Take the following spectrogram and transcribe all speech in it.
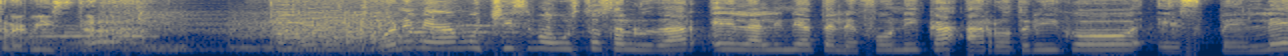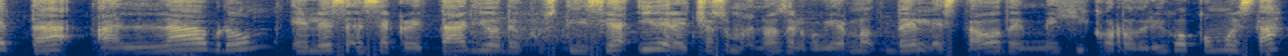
Entrevista. Bueno, y me da muchísimo gusto saludar en la línea telefónica a Rodrigo Espeleta Alabro. Él es el secretario de Justicia y Derechos Humanos del Gobierno del Estado de México. Rodrigo, ¿cómo está?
